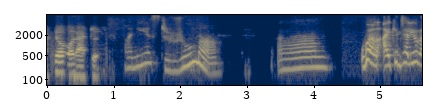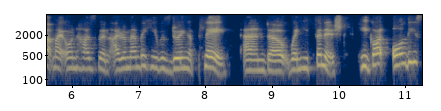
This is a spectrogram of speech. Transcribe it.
actor or actress? Funniest rumor. Um, well, I can tell you about my own husband. I remember he was doing a play, and uh, when he finished, he got all these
